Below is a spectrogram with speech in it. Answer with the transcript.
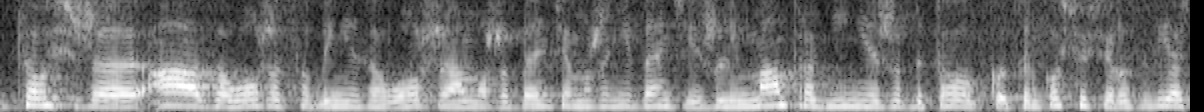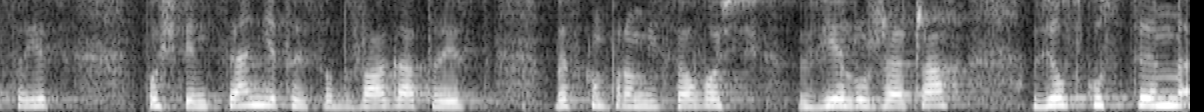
y, coś, że a założę sobie, nie założę, a może będzie, a może nie będzie. Jeżeli mam pragnienie, żeby to, ten kościół się rozwijać, to jest poświęcenie, to jest odwaga, to jest bezkompromisowość w wielu rzeczach. W związku z tym y,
